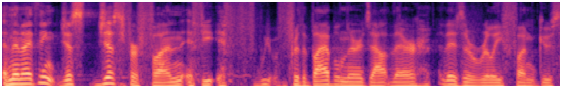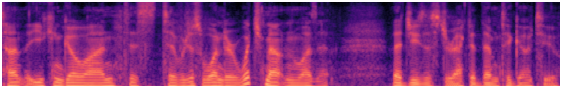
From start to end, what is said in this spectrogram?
And then I think just, just for fun, if, you, if we, for the Bible nerds out there, there's a really fun goose hunt that you can go on to, to just wonder which mountain was it that Jesus directed them to go to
